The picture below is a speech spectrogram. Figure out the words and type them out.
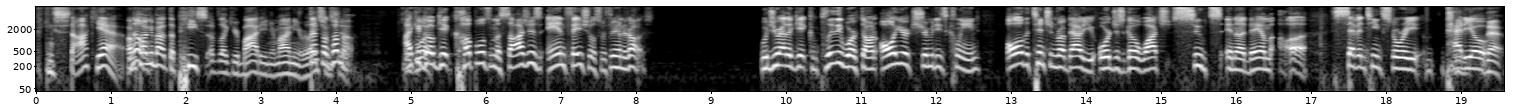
fucking stock? Yeah, I'm No. talking about the piece of like your body and your mind and your relationship. That's what I'm talking about. I could what? go get couples massages and facials for three hundred dollars. Would you rather get completely worked on, all your extremities cleaned, all the tension rubbed out of you, or just go watch Suits in a damn uh, 17th story patio? That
